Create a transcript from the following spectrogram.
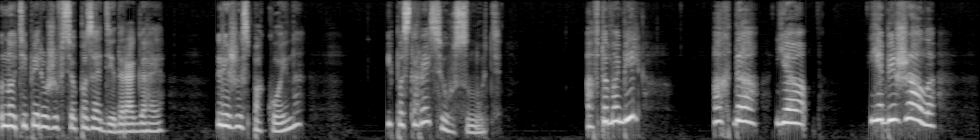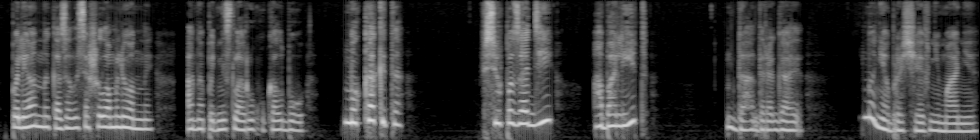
Но теперь уже все позади, дорогая. Лежи спокойно и постарайся уснуть». «Автомобиль? Ах да, я... я бежала!» Полианна казалась ошеломленной. Она поднесла руку к колбу. «Но как это? Все позади, а болит?» «Да, дорогая, но не обращай внимания,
